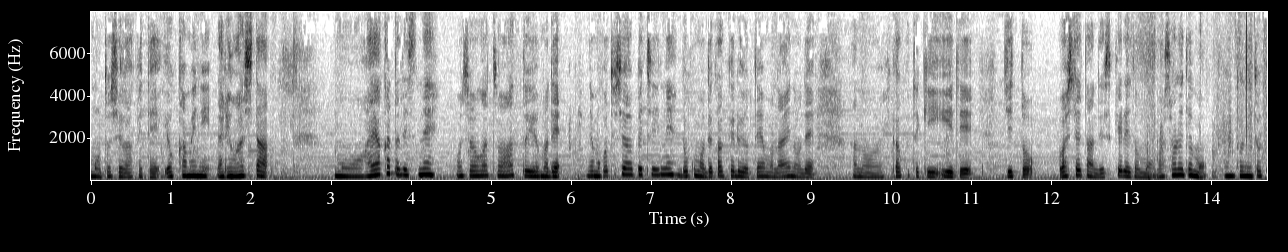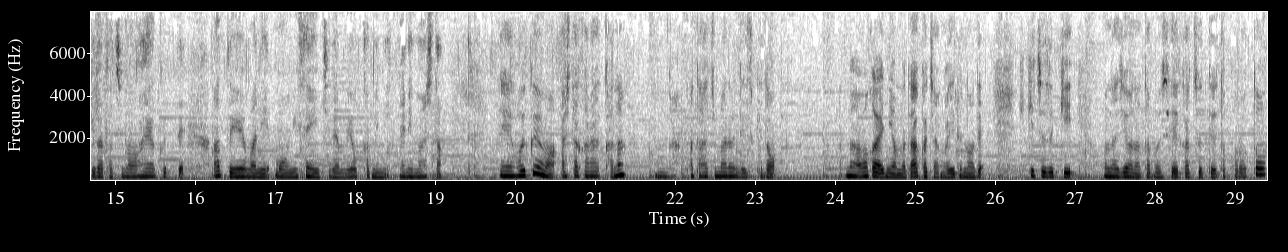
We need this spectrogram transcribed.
もう年が明けて4日目になりました。もう早かったですね。お正月はあっという間で。でも今年は別にねどこも出かける予定もないのであの比較的家でじっとはしてたんですけれども、まあ、それでも本当に時が経つのは早くってあっという間にもう2001年も4日目になりました。で保育園は明日からかな、うん、また始まるんですけどまあ我が家にはまだ赤ちゃんがいるので引き続き同じような多分生活っていうところと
